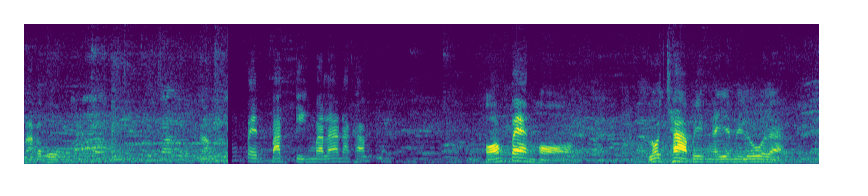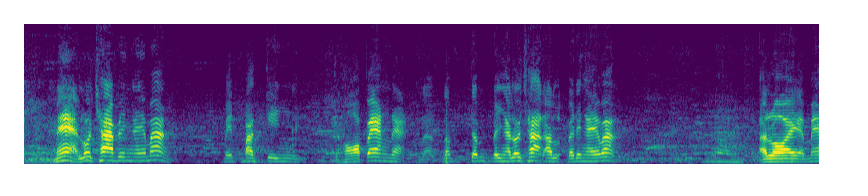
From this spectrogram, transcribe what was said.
ปลากระพงเป็ดปักกิ่งมาแล้วนะครับหอมแป้งห่อรสชาติเป็นยังไงยังไม่รู้เลยแม่รสชาติเป็นไงบ้าง เป็ดปักกิ่งห่อแป้งเนี่ยแล้วแล้วจะเป็นไงรสชาติอร่อยเป็นยังไงบ้างอร่อยแม่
